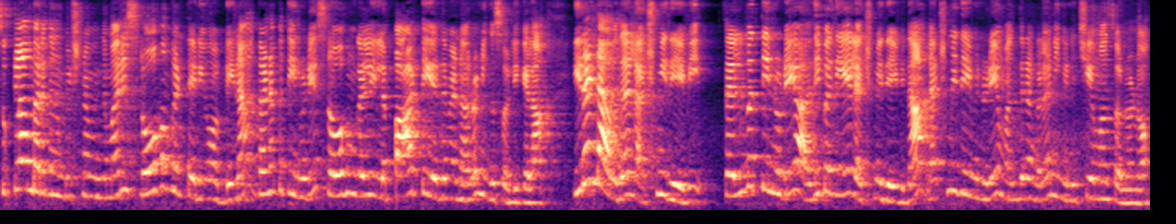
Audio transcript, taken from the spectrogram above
சுக்லாம்பரதன் விஷ்ணு இந்த மாதிரி ஸ்லோகங்கள் தெரியும் அப்படின்னா கணபதியினுடைய ஸ்லோகங்கள் இல்ல பாட்டு எது வேணாலும் நீங்க சொல்லிக்கலாம். இரண்டாவது லக்ஷ்மி தேவி. செல்வத்தினுடைய அதிபதியே லக்ஷ்மி தேவி தான். லக்ஷ்மி தேவியினுடைய மந்திரங்களை நீங்க நிச்சயமா சொல்லணும்.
